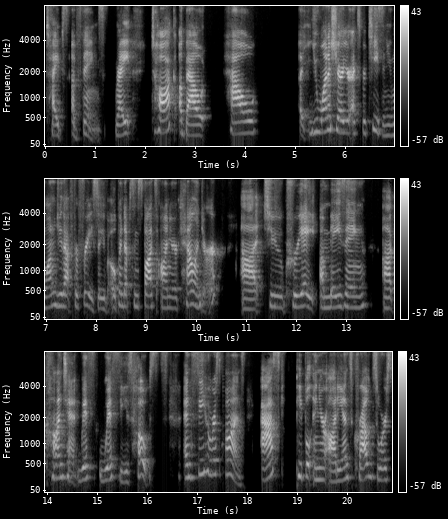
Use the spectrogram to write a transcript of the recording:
types of things, right? Talk about how you want to share your expertise and you want to do that for free. So you've opened up some spots on your calendar uh, to create amazing uh, content with with these hosts and see who responds. Ask people in your audience, crowdsource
